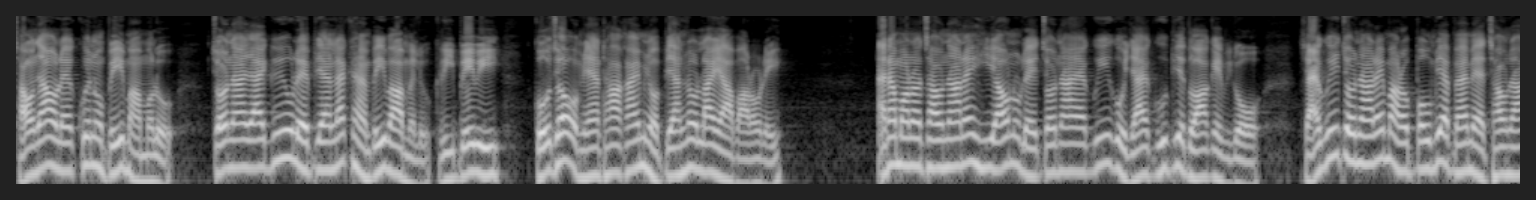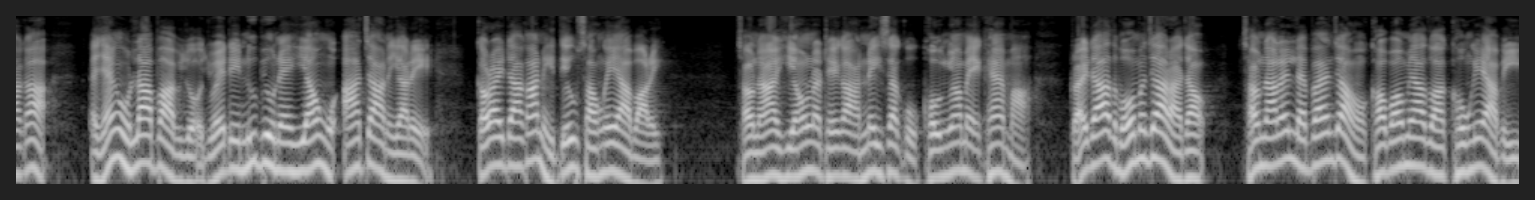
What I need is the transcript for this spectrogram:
ချောင်းချောင်းကိုလည်းခွင့်လို့ပေးမှာမလို့ကြော်ညာရိုက်ကူးကိုလည်းပြန်လက်ခံပေးပါမယ်လို့ဂရီပေးပြီး ကိုကျော်အမြန်ထားခိုင်းပြီးတော့ပြန်လှုပ်လိုက်ရပါတော့တယ်အဲ့ဒါမှတော့ချောင်းချာနဲ့ဟီအောင်တို့လည်းကြော်ညာရိုက်ကူးကိုရိုက်ကူးဖြစ်သွားခဲ့ပြီးတော့ရိုက်ကူးကြော်ညာထဲမှာတော့ပုံပြက်ပန်းပြက်ချောင်းချာကအရန်ကိုလှပပြီးတော့ရွယ်တင်နူးပြိုနဲ့ဟီအောင်ကိုအားကျနေရတဲ့ကရိုက်တာကနေတရုပ်ဆောင်ခဲ့ရပါတယ်ချောင်းချာဟီအောင်လက်ထဲကနှိပ်ဆက်ကိုခုံရွက်မဲ့အခန်းမှာဒရိုက်တာသဘောမကျတာကြောင့်ချောင်းချာလည်းလက်ပန်းကြအောင်ခေါက်ပေါင်းများစွာခုံခဲ့ရပြီး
